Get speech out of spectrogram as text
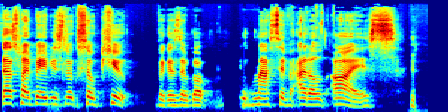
That's why babies look so cute because they've got big, massive adult eyes.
